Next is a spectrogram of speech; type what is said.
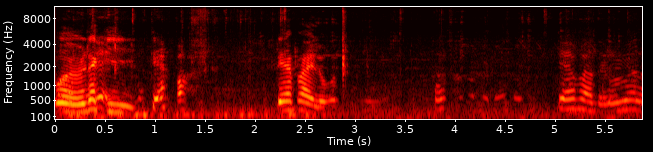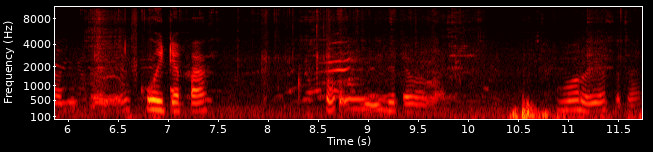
ও এটা কি টেপা টেপ আইলো টেপা দেবে মেলা কই টেপা বড় হয়ে গেছে তার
